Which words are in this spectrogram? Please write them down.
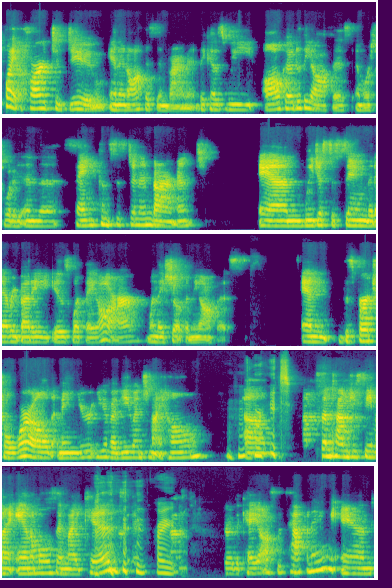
quite hard to do in an office environment because we all go to the office and we're sort of in the same consistent environment. And we just assume that everybody is what they are when they show up in the office. And this virtual world i mean you you have a view into my home. Mm-hmm. um, right. sometimes you see my animals and my kids. Right. Or the chaos that's happening. And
